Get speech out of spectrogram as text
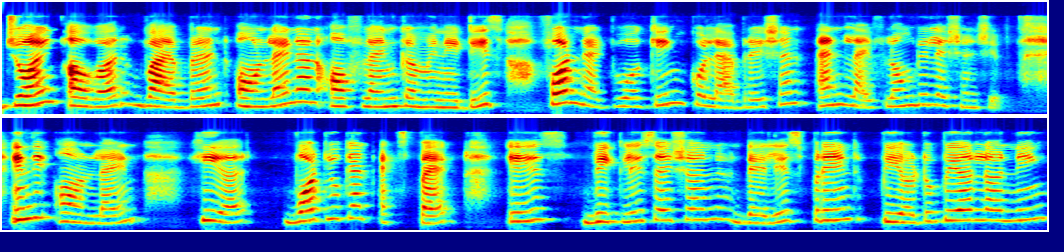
Join our vibrant online and offline communities for networking, collaboration, and lifelong relationship. In the online, here what you can expect is weekly session, daily sprint, peer-to-peer -peer learning,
